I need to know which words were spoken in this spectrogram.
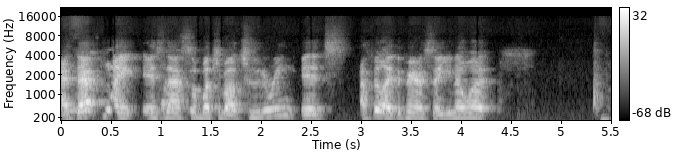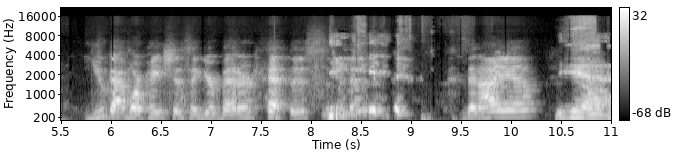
at that point, it's not so much about tutoring. It's I feel like the parents say, you know what, you got more patience and you're better at this than I am. Yeah. So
